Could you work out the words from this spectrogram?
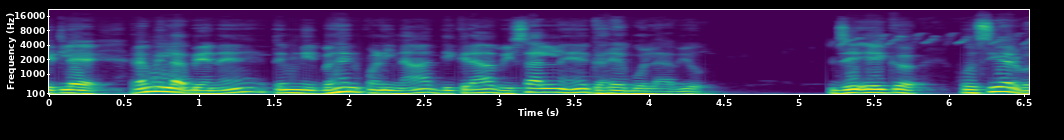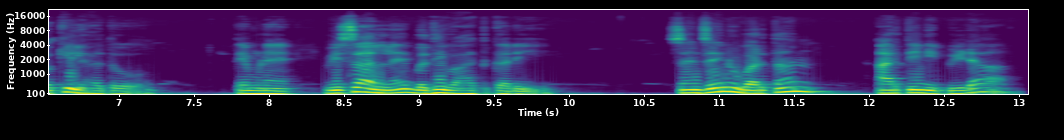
એટલે રમીલાબેને તેમની બહેનપણીના દીકરા વિશાલને ઘરે બોલાવ્યો. જે એક હોશિયાર વકીલ હતો. તેમણે વિશાલને બધી વાત કરી. સંજયનું વર્તન, આરતીની પીડા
